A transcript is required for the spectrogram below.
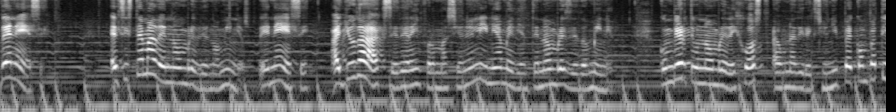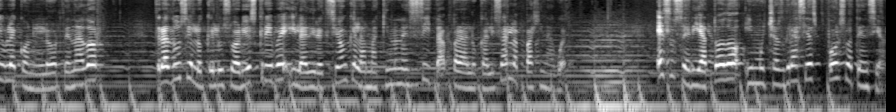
DNS. El sistema de nombre de dominios, DNS, ayuda a acceder a información en línea mediante nombres de dominio. Convierte un nombre de host a una dirección IP compatible con el ordenador Traduce lo que el usuario escribe y la dirección que la máquina necesita para localizar la página web. Eso sería todo y muchas gracias por su atención.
